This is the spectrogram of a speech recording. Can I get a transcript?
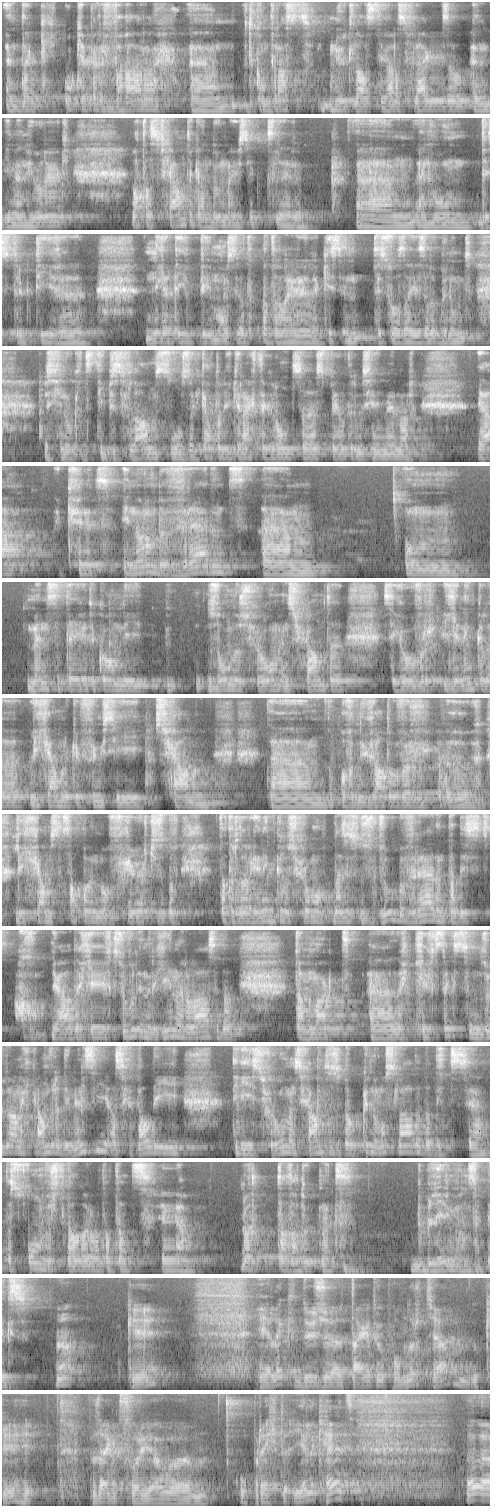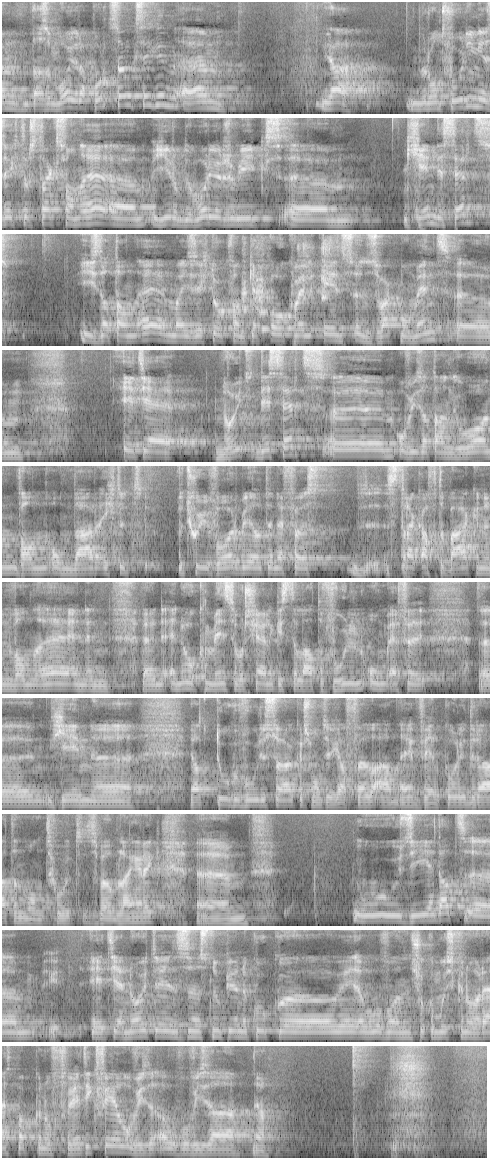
En dat ik ook heb ervaren uh, het contrast nu het laatste jaar als vrijgezel en in mijn huwelijk, wat dat schaamte kan doen met je seksleven. Uh, en hoe een destructieve, negatieve emotie dat dat eigenlijk is. En het is zoals dat je zelf benoemt, misschien ook iets typisch Vlaams. Onze katholieke achtergrond uh, speelt er misschien mee, maar ja, ik vind het enorm bevrijdend ehm, om mensen tegen te komen die zonder schroom en schaamte zich over geen enkele lichamelijke functie schamen. Uh, of het nu gaat over uh, of geurtjes, of, dat er daar geen enkele schroom op... Dat is zo bevrijdend. Dat, is, oh, ja, dat geeft zoveel energie in een relatie. Dat, dat, maakt, uh, dat geeft seks een zodanig andere dimensie. Als je al die, die schroom en schaamte zou kunnen loslaten, dat is, ja, dat is onvoorstelbaar wat dat, dat, ja, wat dat, dat doet met de beleving van seks. Ja, oké. Heerlijk. Dus uh, 80 op 100, ja. Oké. Bedankt voor jouw um, oprechte eerlijkheid. Um, dat is een mooi rapport, zou ik zeggen. Um, ja, rond voeding, zegt er straks van... Hier op de Warrior Weeks geen desserts. Is dat dan... Maar je zegt ook van... Ik heb ook wel eens een zwak moment. eet jij nooit desserts? of is dat dan gewoon van om daar echt het het goede voorbeeld en even strak af te bakenen van, en, en, en, en, ook mensen waarschijnlijk eens te laten voelen om even uh, geen uh, ja, toegevoegde suikers, want je gaf wel aan veel koolhydraten, want goed, dat is wel belangrijk. Um, hoe zie je dat? Um, eet jij nooit eens een snoepje, een koek uh, of een chocomoesje of een rijstpapje of weet ik veel? Of is dat, of, is dat ja,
